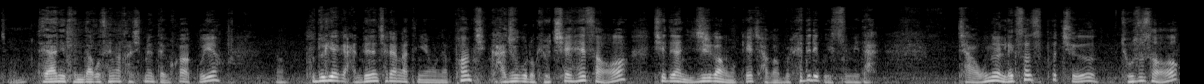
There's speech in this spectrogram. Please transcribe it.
좀 대안이 된다고 생각하시면 될 것 같고요. 어, 부득이하게 안 되는 차량 같은 경우는 펀칭 가죽으로 교체해서 최대한 이질감 없게 작업을 해드리고 있습니다. 자, 오늘 렉선 스포츠 조수석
